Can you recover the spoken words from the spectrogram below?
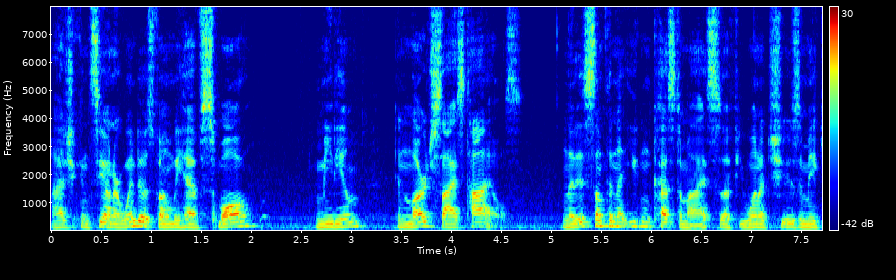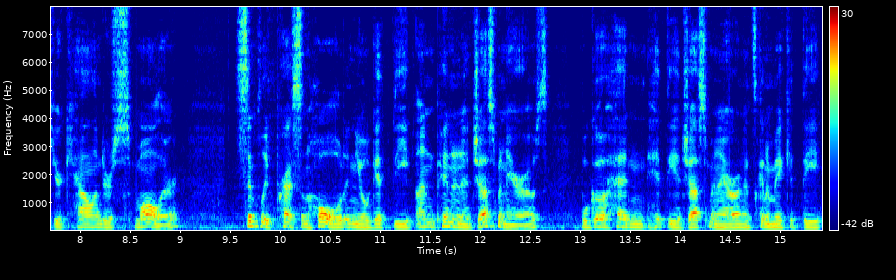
As you can see on our Windows Phone, we have small, medium, and large size tiles. And that is something that you can customize, so if you want to choose and make your calendar smaller, simply press and hold and you'll get the unpin and adjustment arrows. We'll go ahead and hit the adjustment arrow and it's going to make it the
